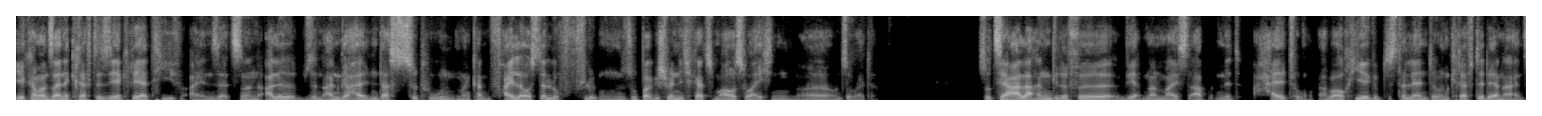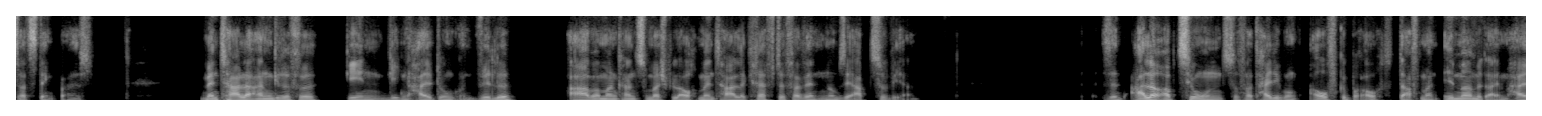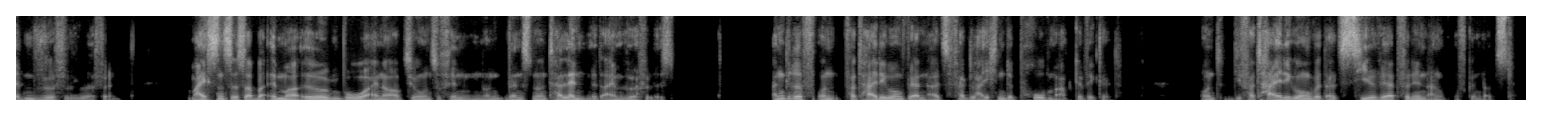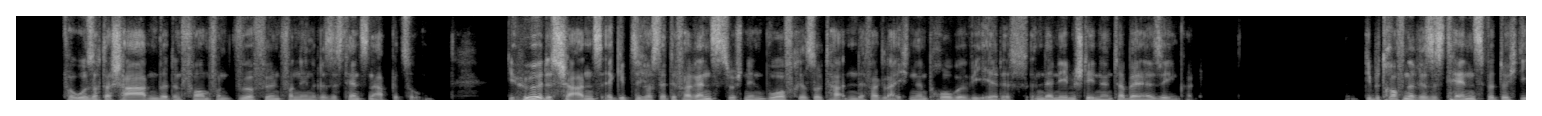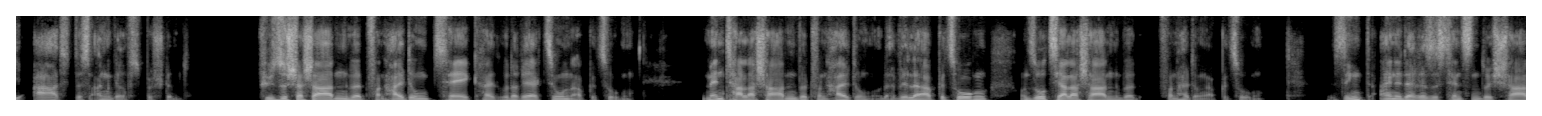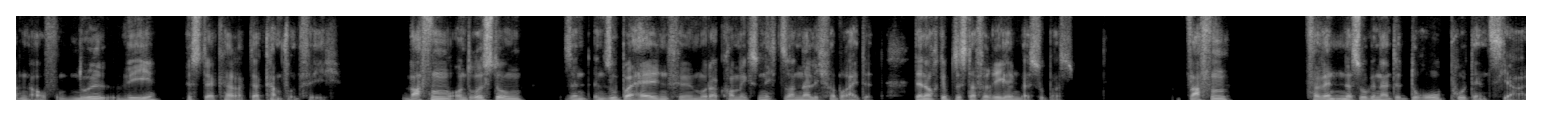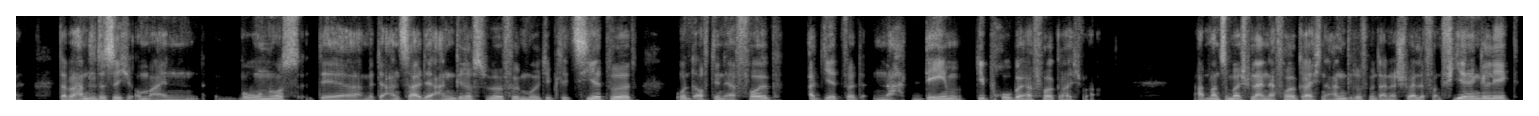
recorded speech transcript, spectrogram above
Hier kann man seine Kräfte sehr kreativ einsetzen und alle sind angehalten, das zu tun. Man kann Pfeile aus der Luft pflücken, Supergeschwindigkeit zum Ausweichen äh, und so weiter. Soziale Angriffe wehrt man meist ab mit Haltung, aber auch hier gibt es Talente und Kräfte, deren Einsatz denkbar ist. Mentale Angriffe gehen gegen Haltung und Wille, aber man kann zum Beispiel auch mentale Kräfte verwenden, um sie abzuwehren. Sind alle Optionen zur Verteidigung aufgebraucht, darf man immer mit einem halben Würfel würfeln. Meistens ist aber immer irgendwo eine Option zu finden und wenn es nur ein Talent mit einem Würfel ist. Angriff und Verteidigung werden als vergleichende Proben abgewickelt. Und die Verteidigung wird als Zielwert für den Angriff genutzt. Verursachter Schaden wird in Form von Würfeln von den Resistenzen abgezogen. Die Höhe des Schadens ergibt sich aus der Differenz zwischen den Wurfresultaten der vergleichenden Probe, wie ihr das in der nebenstehenden Tabelle sehen könnt. Die betroffene Resistenz wird durch die Art des Angriffs bestimmt. Physischer Schaden wird von Haltung, Zähigkeit oder Reaktion abgezogen. Mentaler Schaden wird von Haltung oder Wille abgezogen und sozialer Schaden wird von Haltung abgezogen. Sinkt eine der Resistenzen durch Schaden auf 0 W, ist der Charakter kampfunfähig. Waffen und Rüstungen sind in Superheldenfilmen oder Comics nicht sonderlich verbreitet. Dennoch gibt es dafür Regeln bei Supers. Waffen verwenden das sogenannte Drohpotenzial. Dabei handelt es sich um einen Bonus, der mit der Anzahl der Angriffswürfel multipliziert wird und auf den Erfolg addiert wird, nachdem die Probe erfolgreich war. Hat man zum Beispiel einen erfolgreichen Angriff mit einer Schwelle von 4 hingelegt,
